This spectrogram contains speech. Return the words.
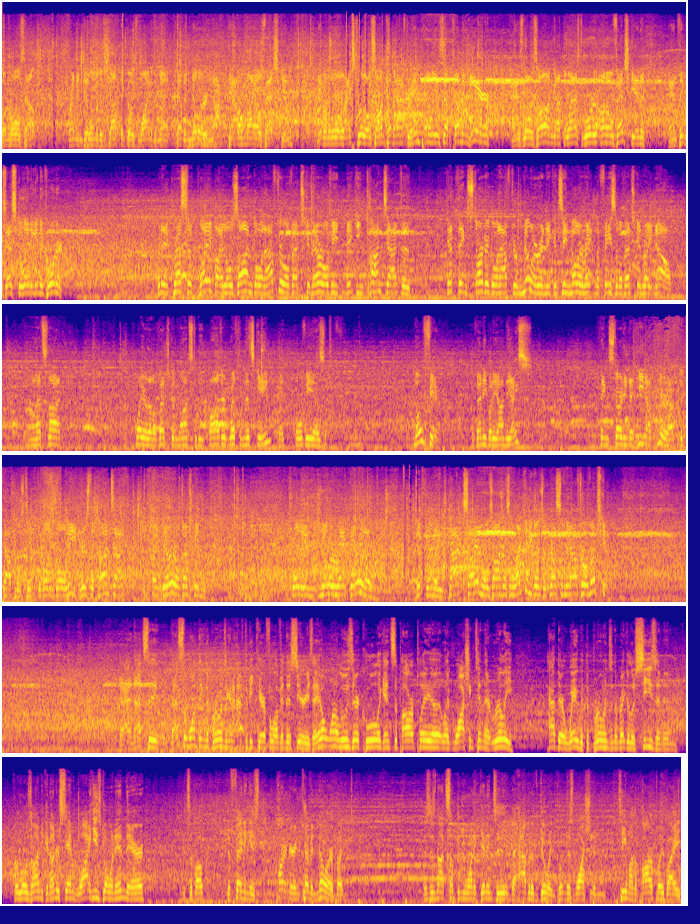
One rolls out. Brendan Dillon with a shot that goes wide of the net. Kevan Miller knocked down by Ovechkin. Give him a little extra. Lauzon coming after him. Penalty is upcoming here as Lauzon got the last word on Ovechkin and things escalating in the corner. Pretty aggressive play by Lauzon going after Ovechkin there. Ovi making contact to get things started going after Miller, and you can see Miller right in the face of Ovechkin right now. And that's not player that Ovechkin wants to be bothered with in this game, but Ovi has no fear of anybody on the ice. Things starting to heat up here after the Capitals take the one goal lead. Here's the contact right there. Ovechkin bullying Miller right there with a hit from the backside. Lauzon doesn't like it. He goes aggressively after Ovechkin. And that's the that's the one thing the Bruins are going to have to be careful of in this series. They don't want to lose their cool against the power play uh, like Washington that really had their way with the Bruins in the regular season. And for Lauzon, you can understand why he's going in there. It's about defending his partner in Kevan Miller, but this is not something you want to get into the habit of doing, putting this Washington team on the power play by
